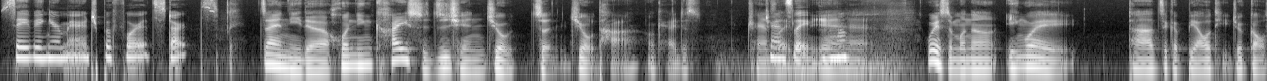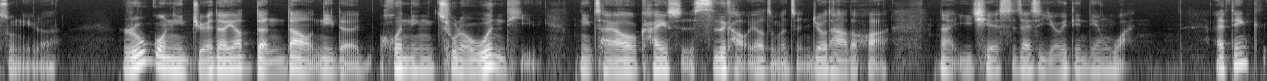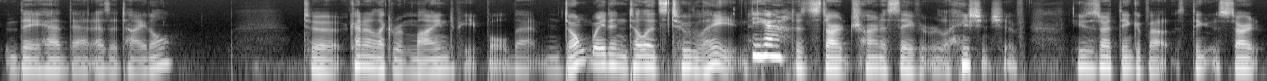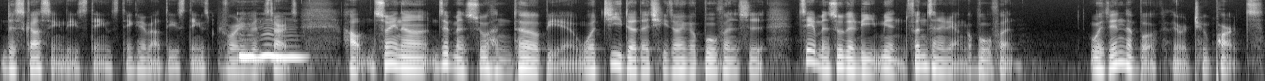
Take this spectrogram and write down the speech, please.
，Saving Your Marriage Before It Starts。在你的婚姻开始之前就拯救它。OK，I、just translate. Translate， Yeah. 嗯为什么呢？因为它这个标题就告诉你了。如果你觉得要等到你的婚姻出了问题，你才要开始思考要怎么拯救它的话，那一切实在是有一点点晚。I think they had that as a title to kind of like remind people that don't wait until it's too late Yeah， to start trying to save your relationship. You just start think about think start discussing these things, thinking about these things before it even starts. 嗯好，所以呢，这本书很特别。我记得的其中一个部分是，这本书的里面分成了两个部分。Within the book, there are two parts.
